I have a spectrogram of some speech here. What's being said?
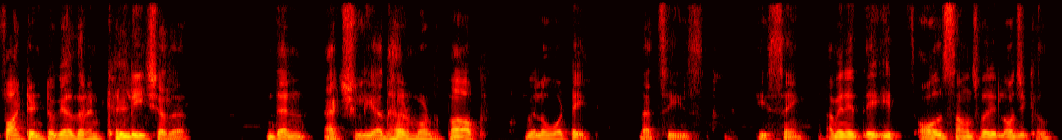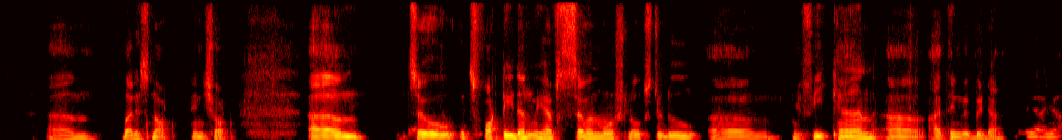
fighting together and killed each other then actually adharm or the pap will overtake that's he's he's saying i mean it it, it all sounds very logical um, but it's not in short um, So it's 40 done. We have seven more sloks to do. Um, if we can, uh, I think we'll be done. Yeah, yeah.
